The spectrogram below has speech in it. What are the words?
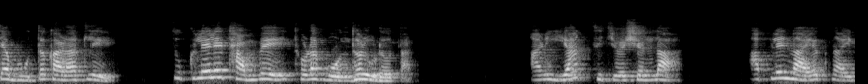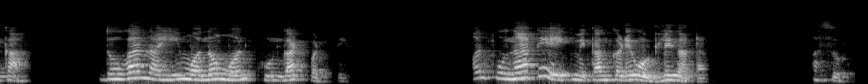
त्या भूतकाळातले चुकलेले थांबे थोडा गोंधळ उडवतात. आणि याच सिच्युएशनला आपले नायक नायिका दोघांनाही मनोमन खूनगाठ पडते आणि पुन्हा ते एकमेकांकडे ओढले जातात. असो.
